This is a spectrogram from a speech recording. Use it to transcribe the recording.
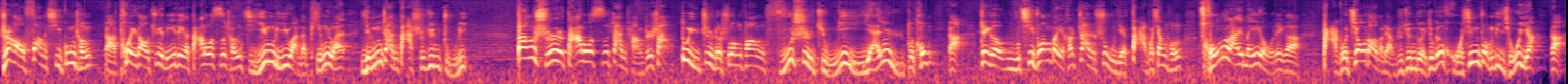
只好放弃攻城啊，退到距离这个达罗斯城几英里远的平原迎战大石军主力。当时达罗斯战场之上对峙的双方服饰迥异，言语不通啊，这个武器装备和战术也大不相同，从来没有这个打过交道的两支军队，就跟火星撞地球一样啊。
